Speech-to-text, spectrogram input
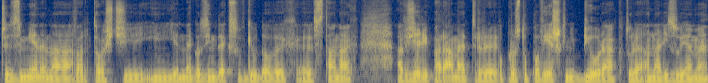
czy zmienna wartości jednego z indeksów giełdowych e, w Stanach, a wzięli parametr po prostu powierzchni biura, które analizujemy,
